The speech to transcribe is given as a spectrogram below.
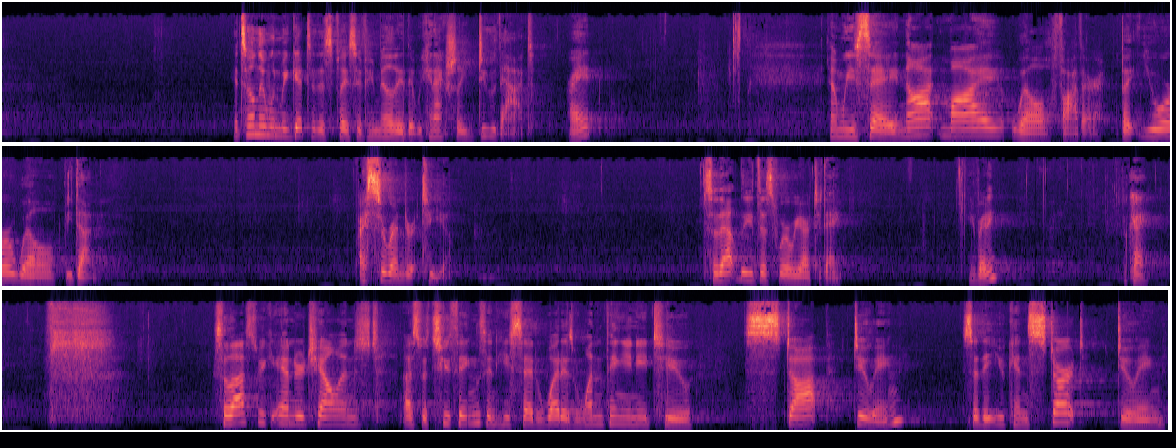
It's only when we get to this place of humility that we can actually do that, right? And we say, Not my will, Father, but your will be done. I surrender it to you. So that leads us where we are today. You ready? Okay. So last week, Andrew challenged us with two things, and he said, What is one thing you need to stop doing so that you can start doing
